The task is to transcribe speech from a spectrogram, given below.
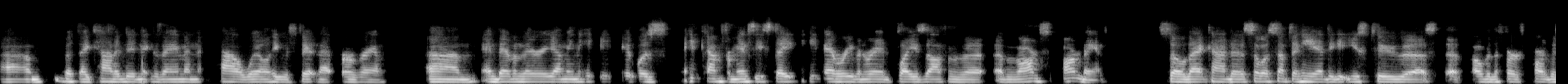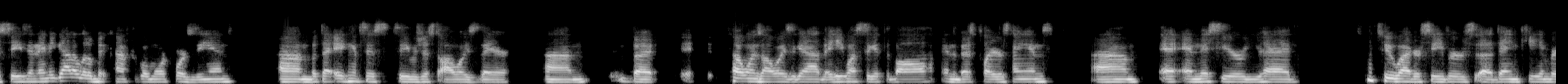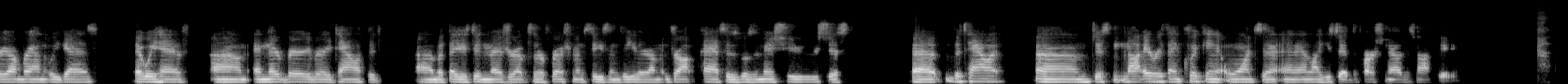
Um, but they kind of didn't examine how well he was fit in that program. Um, and Devin Leary, I mean, he, it was he come from NC State. He never even read plays off of a of an arm armband. So that kind of so it's something he had to get used to uh, uh, over the first part of the season, and he got a little bit comfortable more towards the end. Um, but that inconsistency was just always there. Um, but Coen's always a guy that he wants to get the ball in the best player's hands. Um, and, and, this year you had two wide receivers, uh, Dane Key and Barion Brown that we guys that we have, um, and they're very very talented. Uh, but they just didn't measure up to their freshman seasons either. I mean, drop passes was an issue. It's just uh, the talent, um, just not everything clicking at once, and, and like you said, the personnel just not fitting.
